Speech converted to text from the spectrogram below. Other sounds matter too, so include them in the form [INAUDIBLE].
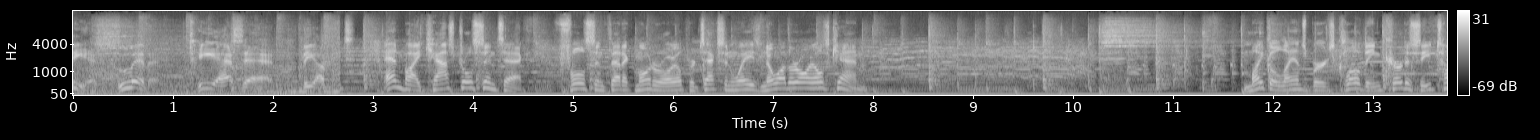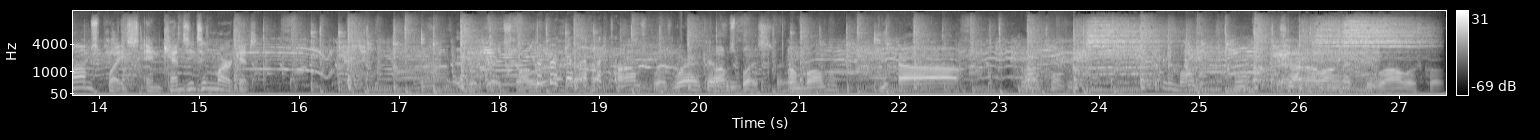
See it, live it. TSN, the and by Castrol Syntec. Full synthetic motor oil protects in ways no other oils can. Michael Landsberg's clothing, courtesy Tom's Place in Kensington Market. It's a great story. Tom's Place. Where in Kensington? Tom's Place. On Baldwin? Uh, Around Kensington. in Baldwin. Yeah. It's not along that street where all those clothes.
